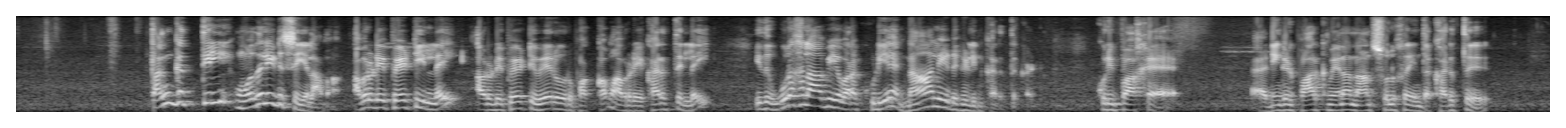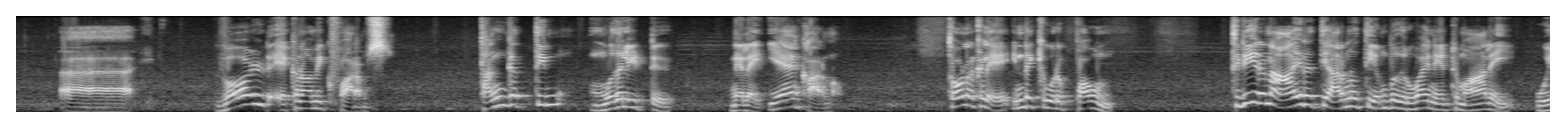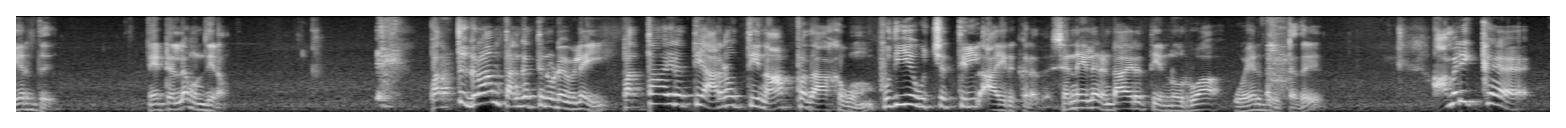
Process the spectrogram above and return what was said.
தங்கத்தில் முதலீடு செய்யலாமா? அவருடைய பேட்டி இல்லை அவருடைய பேட்டி வேறு ஒரு பக்கம் அவருடைய கருத்து இல்லை. இது உலகளாவிய வரக்கூடிய நாளேடுகளின் கருத்துக்கள். குறிப்பாக நீங்கள் பார்க்குமேனா நான் சொல்கிற இந்த கருத்து வேர்ல்டு எக்கனாமிக் ஃபாரம்ஸ் தங்கத்தின் முதலீட்டு நிலை ஏன் காரணம்? தோழர்களே இன்றைக்கு ஒரு பவுன் திடீரென ஆயிரத்தி அறநூற்றி எண்பது ரூபாய் நேற்று மாலை உயர்ந்து நேற்றெல்லாம் முன்தினம். பத்து கிராம் தங்கத்தினுடைய விலை பத்தாயிரத்தி அறுநூத்தி நாற்பதாகவும் புதிய உச்சத்தில் ஆயிருக்கிறது. சென்னையில் ரெண்டாயிரத்தி எண்ணூறுரூவா உயர்ந்து விட்டது. அமெரிக்க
